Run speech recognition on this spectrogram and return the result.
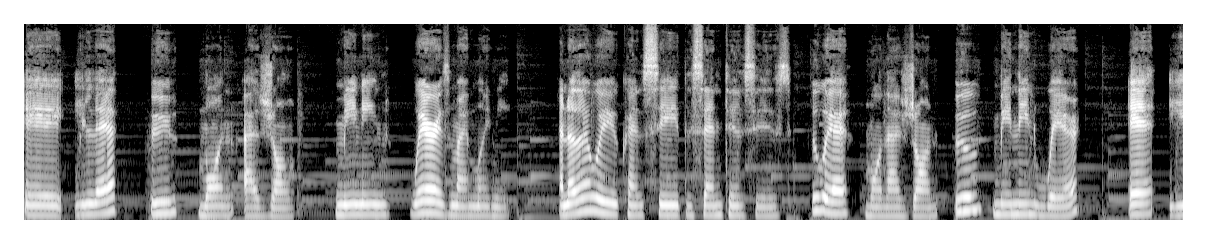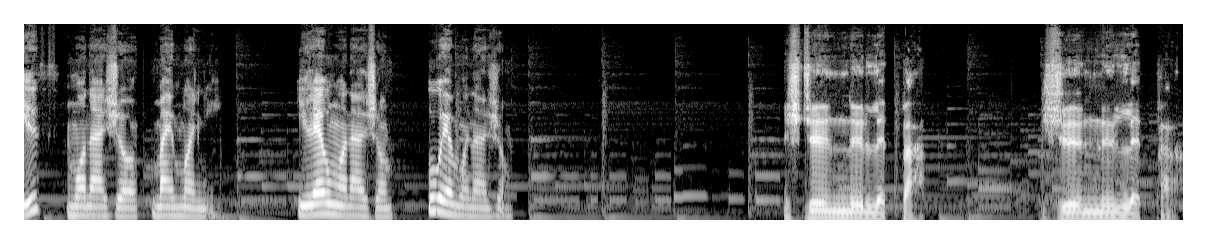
Et eh, il est où mon agent? Meaning, where is my money? Another way you can say the sentence is où est mon agent? Où meaning where, et is mon agent, my money. Il est où mon agent? Où est mon agent? Je ne l'ai pas. Je ne l'ai pas.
